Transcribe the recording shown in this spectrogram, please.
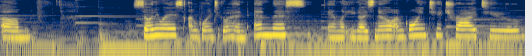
Um, so, anyways, I'm going to go ahead and end this and let you guys know I'm going to try to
